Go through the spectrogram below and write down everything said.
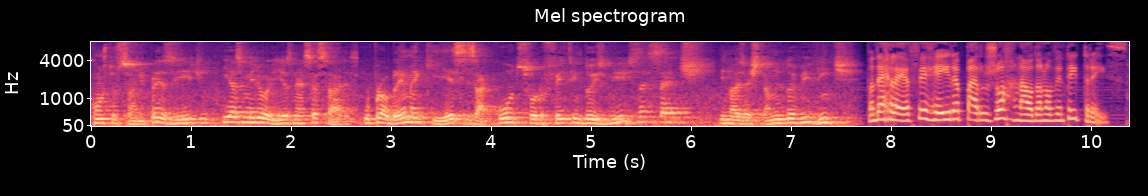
construção de presídio e as melhorias necessárias. O problema é que esses acordos foram feitos em 2017 e nós já estamos em 2020. Vanderleia Ferreira para o Jornal da 93.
